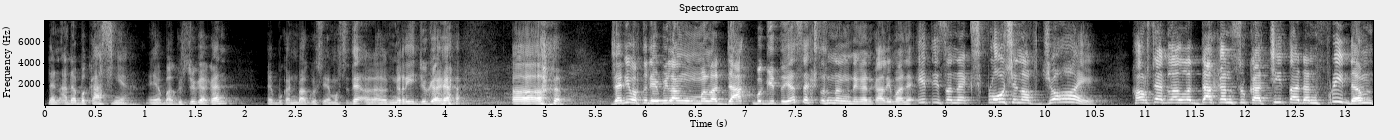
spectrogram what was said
Dan ada bekasnya. Ya bagus juga kan? Eh bukan bagus ya, maksudnya uh, ngeri juga ya. Uh, jadi waktu dia bilang meledak begitu ya, saya senang dengan kalimatnya. It is an explosion of joy. Harusnya adalah ledakan sukacita dan freedom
